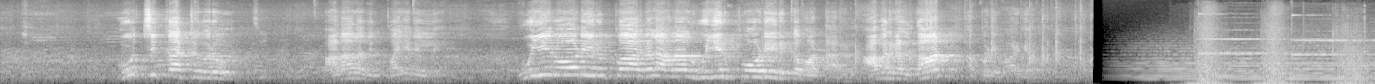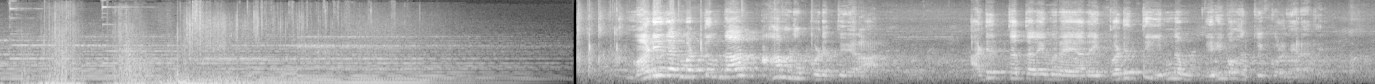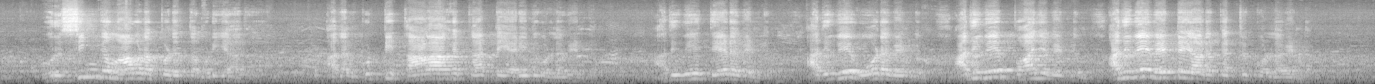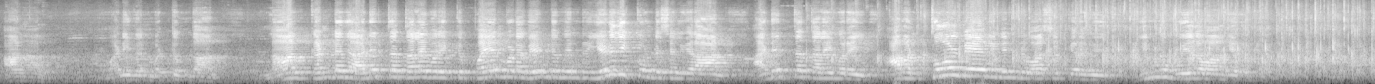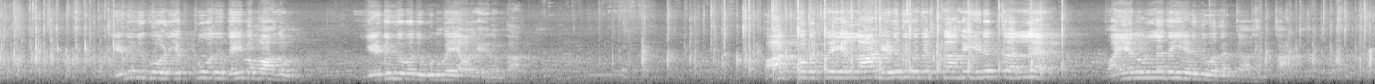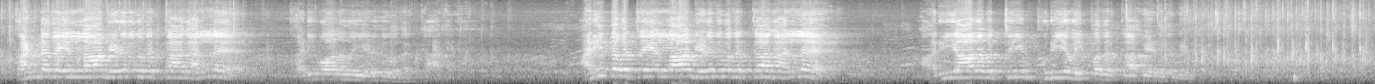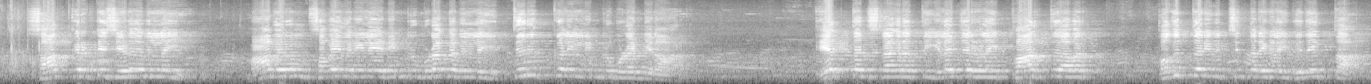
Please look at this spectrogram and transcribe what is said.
மூச்சு காற்று வரும் ஆனால் அதில் பயனில்லை உயிரோடு இருப்பார்கள் ஆனால் உயிர்ப்போடு இருக்க மாட்டார்கள். அவர்கள் தான் அப்படி மனிதன் மட்டும்தான் ஆவணப்படுத்துகிறான். அடுத்த தலைமுறை அதை படுத்து இன்னும் விரிவாக்கிக் கொள்கிறது. ஒரு சிங்கம் ஆவணப்படுத்த முடியாது. அதன் குட்டி தானாக காட்டை அறிந்து கொள்ள வேண்டும். அதுவே தேட வேண்டும். அதுவே ஓட வேண்டும். அதுவே பாய வேண்டும். அதுவே வேட்டையாட கற்றுக்கொள்ள வேண்டும். ஆனால் மனிதன் மட்டும்தான் நான் கண்டது அடுத்த தலைமுறைக்கு பயன்பட வேண்டும் என்று எழுதி கொண்டு செல்கிறான். அடுத்த தலைமுறை அவன் தோல் நின்று வாசிக்கிறது. இன்னும் உயரமாக இருக்கிறது எழுதுகோள் எப்போது தெய்வமாகும்? எழுதுவது உண்மையாக இருந்தால். பார்ப்பவற்றை எல்லாம் எழுதுவதற்காக எடுத்து அல்ல பயனுள்ளதை எழுதுவதற்காகத்தான். கண்டதை எல்லாம் எழுதுவதற்காக அல்ல கனிவானதை எழுதுவதற்காக. அறிந்தவற்றை எல்லாம் எழுதுவதற்காக அல்ல அறியாதவற்றையும் புரிய வைப்பதற்காக எழுத வேண்டும். சாக்ரட்டிஸ் எழுதவில்லை மாபெரும் சபைதனிலே நின்று முழங்கவில்லை தெருக்களில் நின்று முழங்கினார் ஏத்தன்ஸ் நகரத்து இளைஞர்களை பார்த்து அவர் பகுத்தறிவு சிந்தனைகளை விதைத்தார்.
